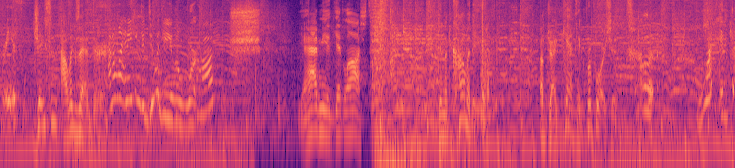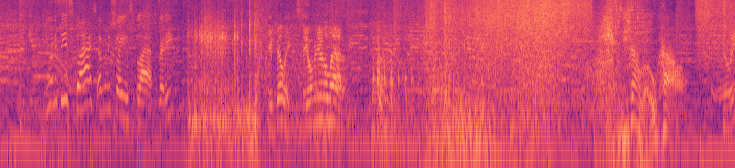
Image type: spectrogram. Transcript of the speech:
freeze. Jason Alexander, I don't want anything to do with you, you little warthog. Shh. You had me at Get Lost. in a comedy of gigantic proportions. What in You want to see a splash? I'm going to show you a splash. Ready? Hey, Billy, stay over near the ladder. Shallow Hal. Billy?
